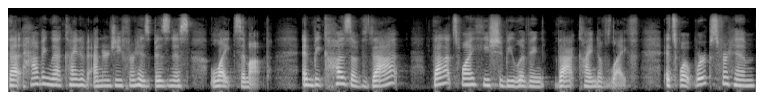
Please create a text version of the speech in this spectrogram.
That having that kind of energy for his business lights him up. And because of that, that's why he should be living that kind of life. It's what works for him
